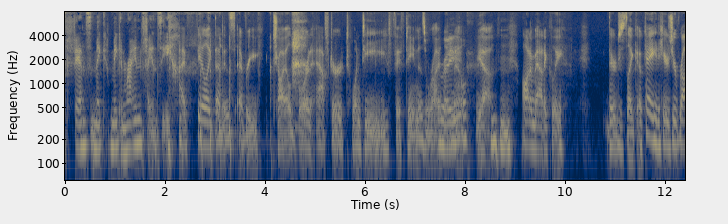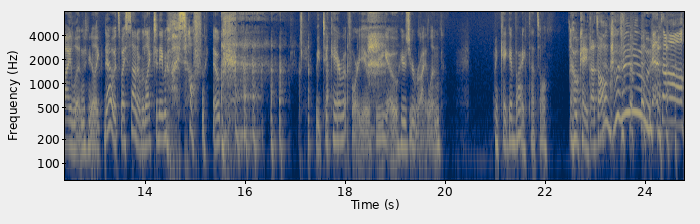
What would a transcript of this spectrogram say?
fancy, make, making Ryan fancy. I feel like that is every child born after 2015 is a Rylan Right. now. Yeah. Mm-hmm. Automatically. They're just like, okay, here's your Rylan. And you're like, no, it's my son. I would like to name it myself. Like, nope. we took care of it for you. Here you go. Here's your Rylan. Okay, goodbye. That's all. Okay, that's all. That's all.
